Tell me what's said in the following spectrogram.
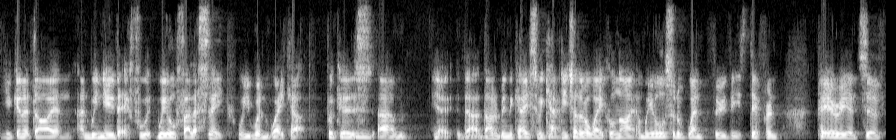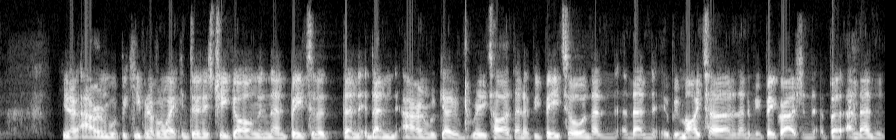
you're going to die. And, and we knew that if we, we, all fell asleep, we wouldn't wake up because. Mm. Um, you know, that, that would have been the case. So we kept each other awake all night and we all sort of went through these different periods of you know, Aaron would be keeping everyone awake and doing his qigong, and then Beetle, then then Aaron would go really tired. Then it'd be Beetle, and then and then it would be my turn, and then it'd be Big Raj, and but and then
